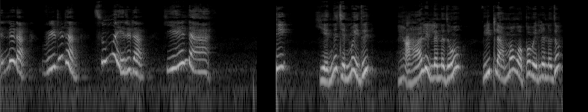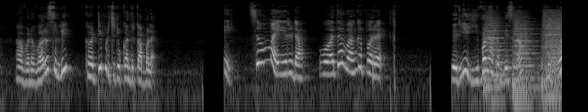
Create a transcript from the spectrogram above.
என்னடா விடுடா சும்மா இருடா. ஏடா என்ன ஜென்மம் இது? ஆள் இல்லைன்னதும் வீட்ல அம்மாவும் அப்பாவும் இல்லைன்னதும் அவனை வர சொல்லி கட்டி பிடிச்சிட்டு உட்காந்துருக்காப்பல சும்மா இருடா. உத வாங்க போற. பெரிய இவளாட்டம் பேசினா இப்ப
